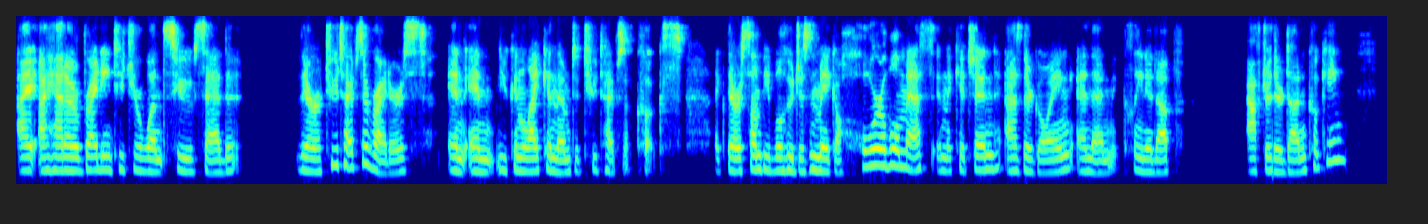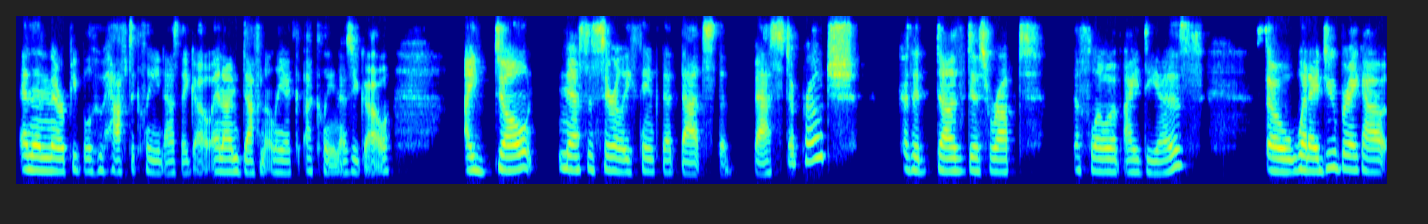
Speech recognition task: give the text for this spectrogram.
I, I had a writing teacher once who said there are two types of writers and, and you can liken them to two types of cooks. Like there are some people who just make a horrible mess in the kitchen as they're going and then clean it up after they're done cooking and then there are people who have to clean as they go and i'm definitely a, a clean as you go. I don't necessarily think that that's the best approach because it does disrupt the flow of ideas. So when i do break out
